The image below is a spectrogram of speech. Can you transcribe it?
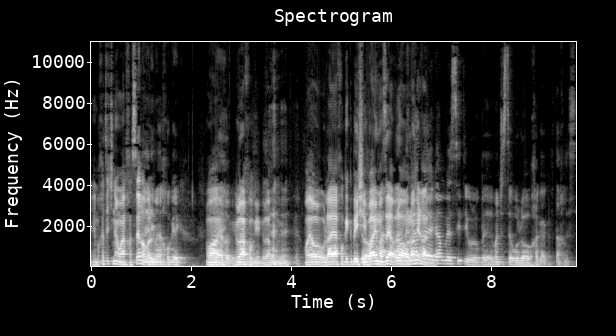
אה, מחצית שנייה הוא היה חסר, אבל... אם היה חוגג. וואי. הוא לא היה חוגג, הוא לא היה חוגג. הוא אולי היה חוגג בישיבה עם הזה, אבל לא, לא נראה לי. גם בסיטי, לא- במנצ'סטר הוא לא חגג, תכלס.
